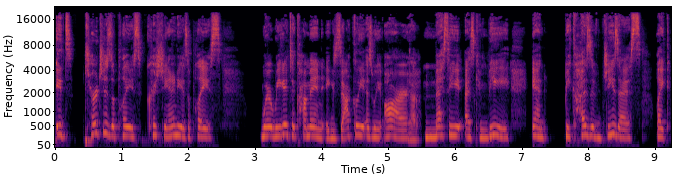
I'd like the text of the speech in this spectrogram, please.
It's church is a place, Christianity is a place where we get to come in exactly as we are, messy as can be. And because of Jesus, like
